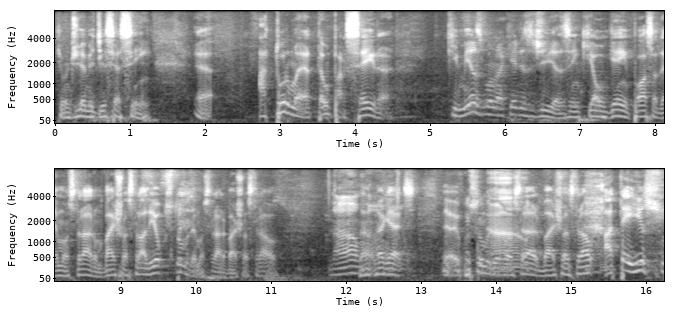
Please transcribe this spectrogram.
que um dia me disse assim: é, a turma é tão parceira que mesmo naqueles dias em que alguém possa demonstrar um baixo astral, e eu costumo demonstrar baixo astral. Não, não, não. É, eu costumo demonstrar baixo astral. Até isso,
